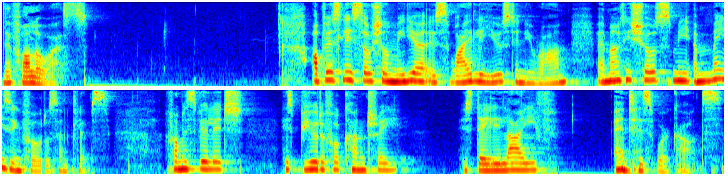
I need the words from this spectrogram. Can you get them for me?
They're followers. Obviously, social media is widely used in Iran, and Mahdi shows me amazing photos and clips from his village, his beautiful country, his daily life, and his workouts.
